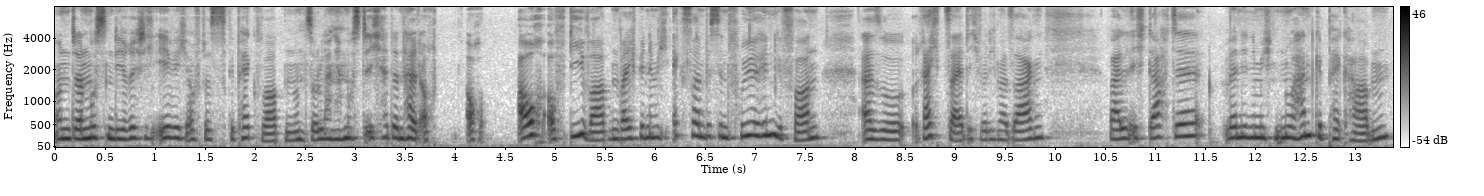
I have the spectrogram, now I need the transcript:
Und dann mussten die richtig ewig auf das Gepäck warten. Und so lange musste ich halt dann halt auch, auch, auch auf die warten, weil ich bin nämlich extra ein bisschen früher hingefahren. Also rechtzeitig, würde ich mal sagen. Weil ich dachte, wenn die nämlich nur Handgepäck haben,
